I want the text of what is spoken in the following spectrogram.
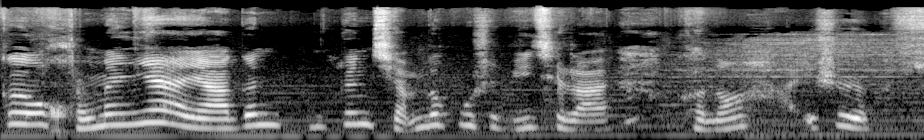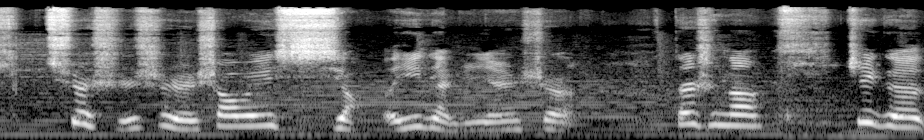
跟鸿门宴呀，跟跟前面的故事比起来，可能还是确实是稍微小了一点这件事儿。但是呢，这个。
